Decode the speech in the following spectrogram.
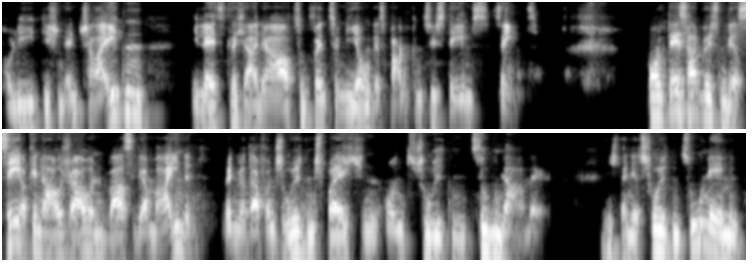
politischen Entscheiden, die letztlich eine Art Subventionierung des Bankensystems sind. Und deshalb müssen wir sehr genau schauen, was wir meinen, wenn wir da von Schulden sprechen und Schuldenzunahme. Nicht, wenn jetzt Schulden zunehmen,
